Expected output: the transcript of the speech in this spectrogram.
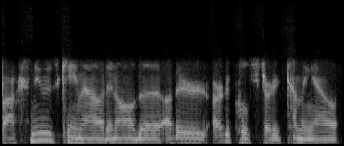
Fox News came out and all the other articles started coming out,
